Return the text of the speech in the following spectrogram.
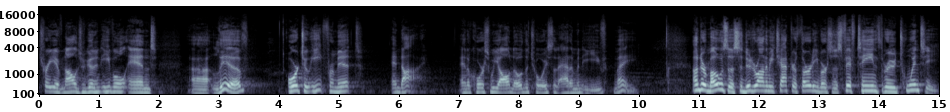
tree of knowledge of good and evil and uh, live, or to eat from it and die. And of course, we all know the choice that Adam and Eve made. Under Moses in Deuteronomy chapter 30, verses 15 through 20,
